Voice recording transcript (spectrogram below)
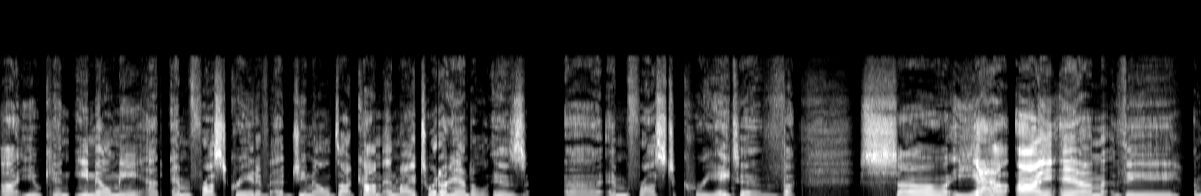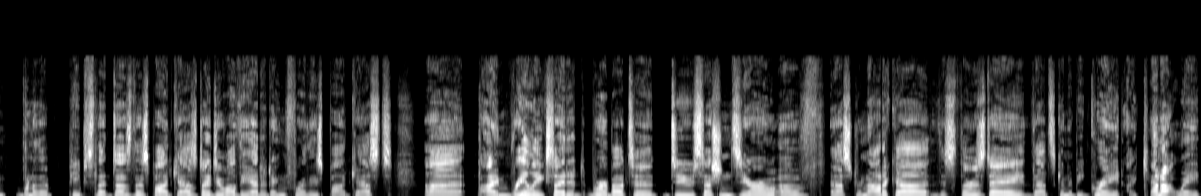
Uh, you can email me at mfrostcreative at gmail.com. And my Twitter handle is uh, mfrostcreative. So, yeah, I am the I'm one of the peeps that does this podcast. I do all the editing for these podcasts. Uh, I'm really excited. We're about to do session zero of Astronautica this Thursday. That's going to be great. I cannot wait.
